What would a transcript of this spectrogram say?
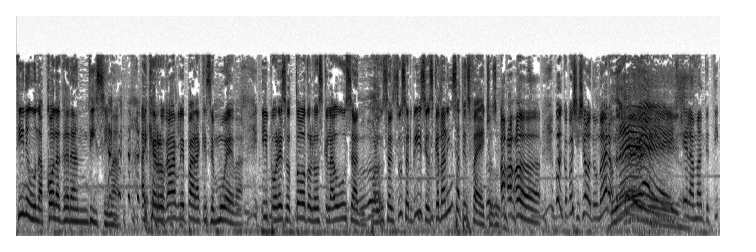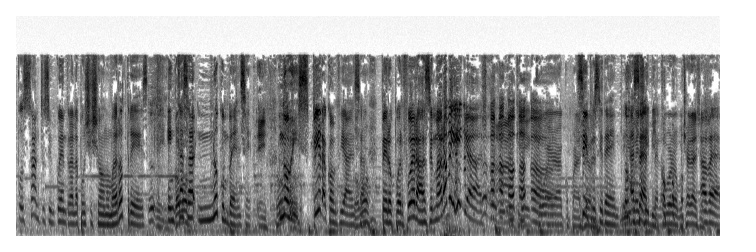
Tiene una cola grandísima. Hay que rogarle para que se mueva. Y por eso todos los que la usan, por usan sus servicios, quedan insatisfechos. Ah, ah, ah. Voy con posición número tres. El amante tipo Santo se encuentra en la posición número tres. En casa no convence. No inspira confianza. ¿Cómo? Pero por fuera hace maravillas. Ah, ah, ah, qué- qué buena comparación. Sí, presidente. No, pues sí, acéptelo. cómo no, muchas gracias. A ver.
